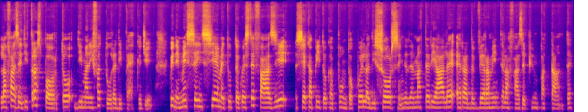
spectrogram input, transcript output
la fase di trasporto, di manifattura e di packaging. Quindi messe insieme tutte queste fasi si è capito che appunto quella di sourcing del materiale era veramente la fase più impattante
